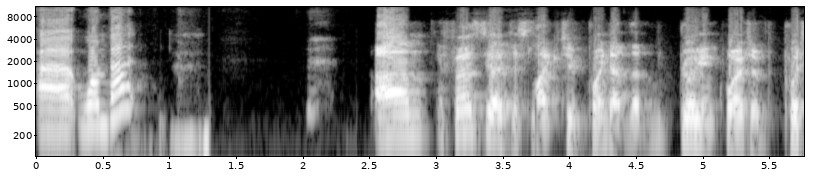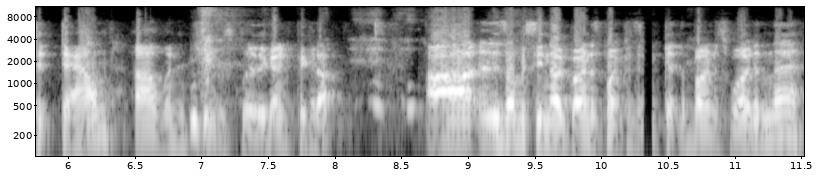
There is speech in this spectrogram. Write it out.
Uh, Wombat. Um, firstly, I'd just like to point out that brilliant quote of "put it down" uh, when she was clearly going to pick it up. Uh, there's obviously no bonus point because you didn't get the bonus word in there.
